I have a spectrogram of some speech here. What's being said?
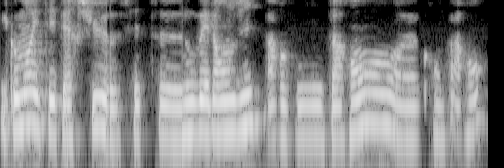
Et comment était perçue euh, cette euh, nouvelle envie par vos parents, euh, grands-parents?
